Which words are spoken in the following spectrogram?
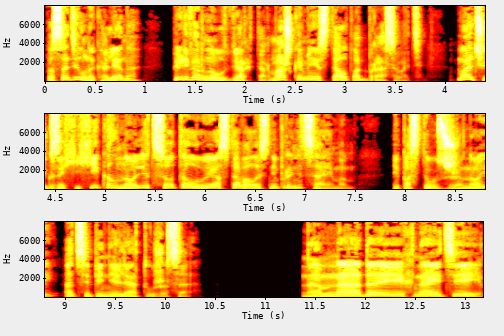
посадил на колено, перевернул вверх тормашками и стал подбрасывать. Мальчик захихикал, но лицо Талуя оставалось непроницаемым, и пастух с женой оцепенели от ужаса. «Нам надо их найти»,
